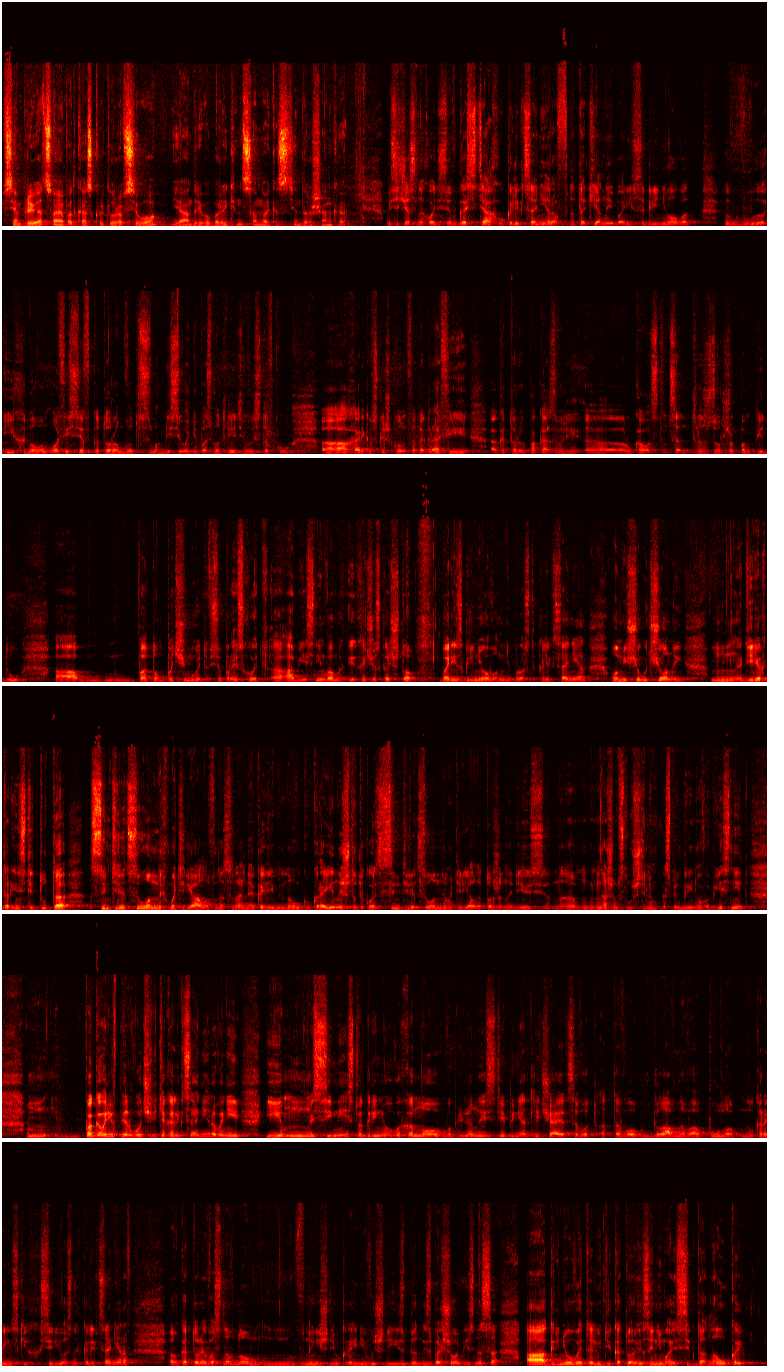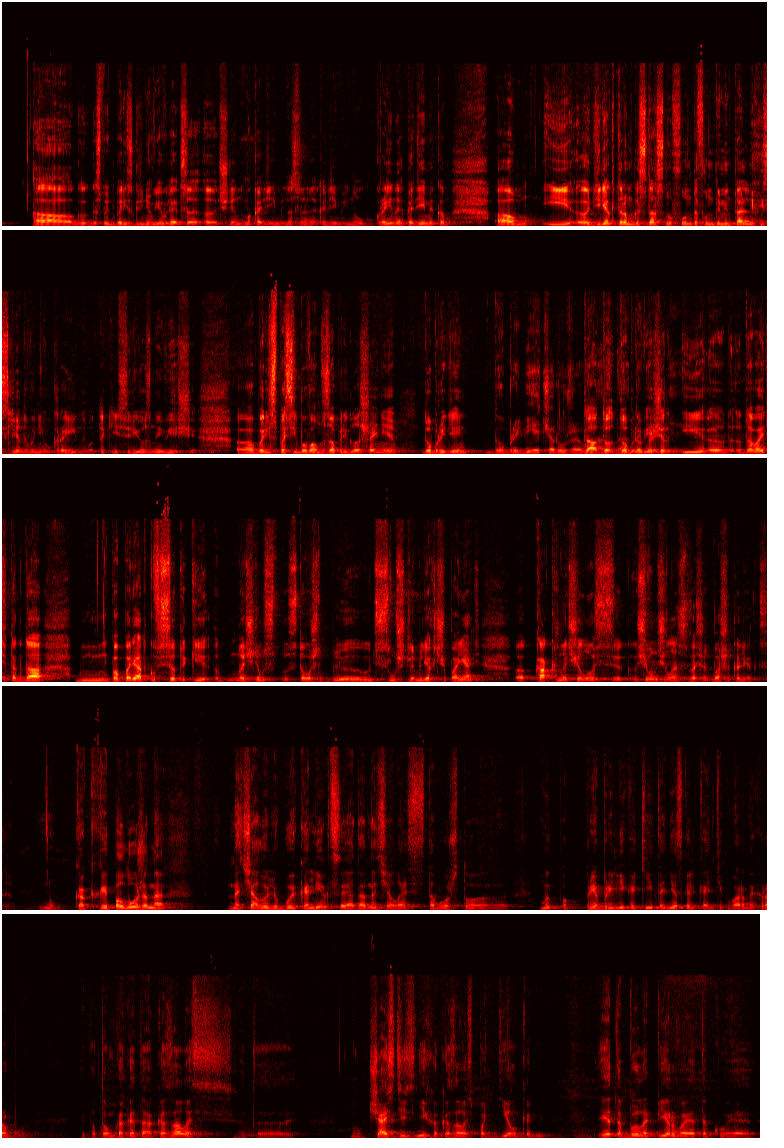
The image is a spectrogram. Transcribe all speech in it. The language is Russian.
Всем привет, с вами подкаст «Культура всего». Я Андрей Бабарыкин, со мной Константин Дорошенко. Мы сейчас находимся в гостях у коллекционеров Татьяны и Бориса Гринева в их новом офисе, в котором вот смогли сегодня посмотреть выставку э, Харьковской школы фотографии, э, которую показывали э, руководству центра Жоржа Помпиду. Потом, почему это все происходит, объясним вам. И хочу сказать, что Борис Гринев, он не просто коллекционер, он еще ученый, директор Института сцинтилляционных материалов Национальной академии наук Украины. Что такое сцинтилляционные материалы? тоже, надеюсь, нашим слушателям господин Гринев объяснит. Поговорим в первую очередь о коллекционировании. И семейство Гриневых, оно в определенной степени отличается вот от того главного пула украинских серьезных коллекционеров, э, которые в основном в нынешней Украине вышли из, большого бизнеса, а Гриневы это люди, которые занимались всегда наукой, господин Борис Гринев является э, членом Академии, Национальной академии наук Украины, академиком и э, директором Государственного фонда фундаментальных исследований Украины. Вот такие серьезные вещи. А, Борис, спасибо вам за приглашение. Добрый день. Добрый вечер уже. Да, до, да добрый, добрый вечер. День. И э, давайте тогда по порядку все-таки начнем с, с того, чтобы слушателям легче понять, как началось, с чего началась ваша, ваша коллекция ну, как и положено началу любой коллекции, она началась с того, что мы приобрели какие-то несколько антикварных работ. И потом, как это оказалось, это, ну, часть из них оказалась подделками. И это было первое такое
